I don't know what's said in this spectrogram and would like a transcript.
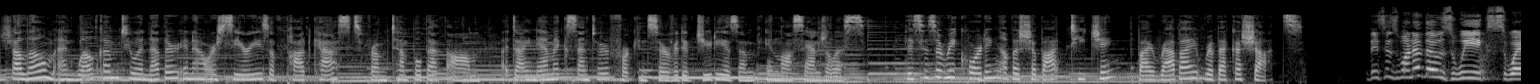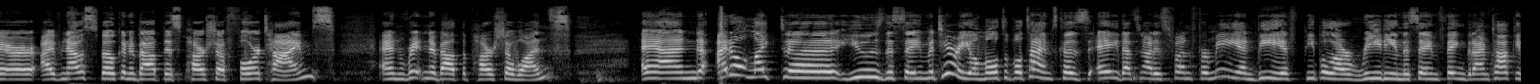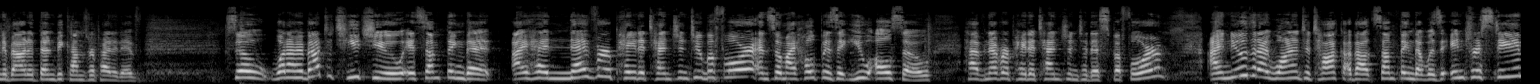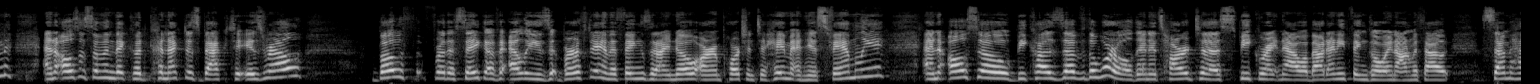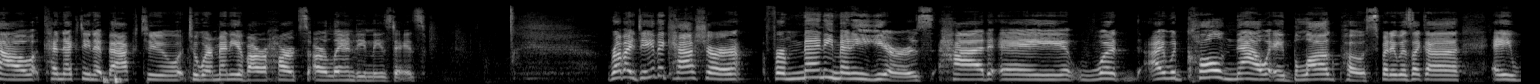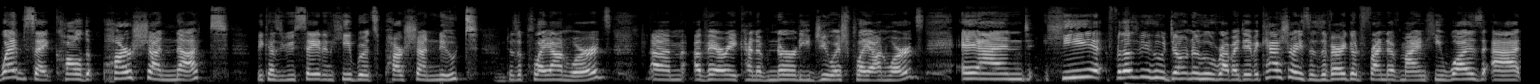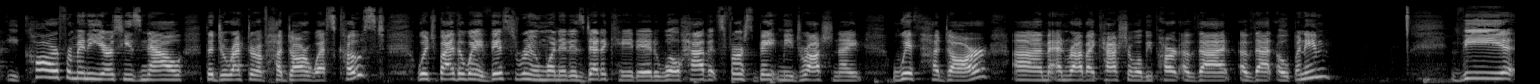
Shalom, and welcome to another in our series of podcasts from Temple Beth Am, a dynamic center for conservative Judaism in Los Angeles. This is a recording of a Shabbat teaching by Rabbi Rebecca Schatz. This is one of those weeks where I've now spoken about this Parsha four times and written about the Parsha once. And I don't like to use the same material multiple times because A, that's not as fun for me. And B, if people are reading the same thing that I'm talking about, it then becomes repetitive. So what I'm about to teach you is something that I had never paid attention to before. And so my hope is that you also have never paid attention to this before. I knew that I wanted to talk about something that was interesting and also something that could connect us back to Israel both for the sake of Ellie's birthday and the things that I know are important to him and his family, and also because of the world. And it's hard to speak right now about anything going on without somehow connecting it back to, to where many of our hearts are landing these days. Rabbi David Kasher, for many, many years, had a what I would call now a blog post, but it was like a, a website called Parsha Nut because if you say it in Hebrew, it's parshanut, is a play on words, um, a very kind of nerdy Jewish play on words. And he, for those of you who don't know who Rabbi David Kasher is, is a very good friend of mine. He was at IKAR for many years. He's now the director of Hadar West Coast, which, by the way, this room, when it is dedicated, will have its first Beit Midrash night with Hadar, um, and Rabbi Kasher will be part of that of that opening. The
